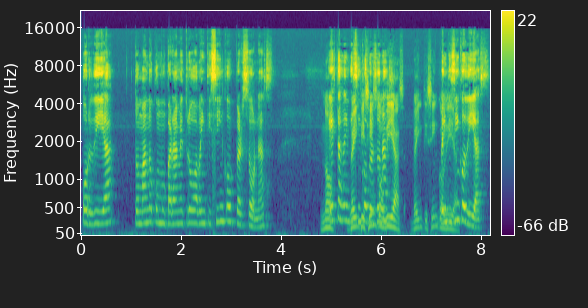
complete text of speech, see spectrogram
por día, tomando como parámetro a 25 personas. No, Estas 25, personas, días. 25, 25 días.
